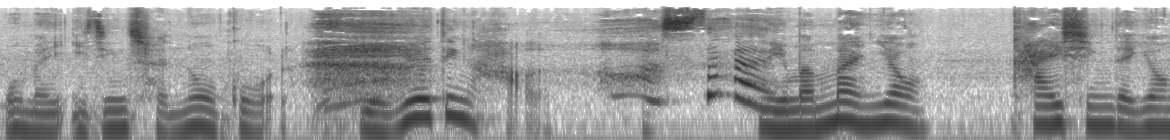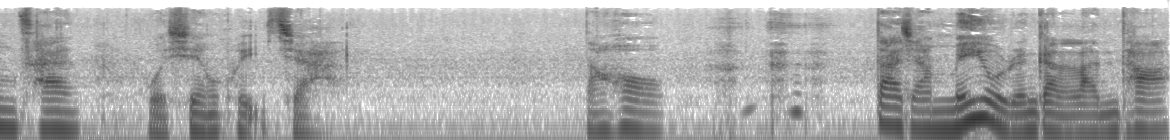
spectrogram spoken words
我们已经承诺过了，也约定好了。哇塞，你们慢用，开心的用餐，我先回家。”然后大家没有人敢拦他，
